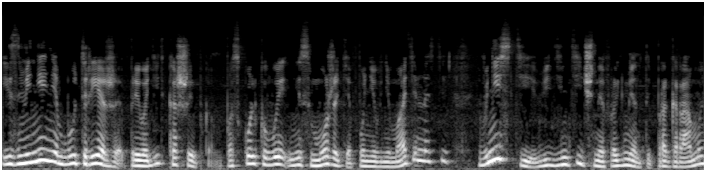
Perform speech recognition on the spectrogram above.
Изменения будут реже приводить к ошибкам, поскольку вы не сможете по невнимательности внести в идентичные фрагменты программы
